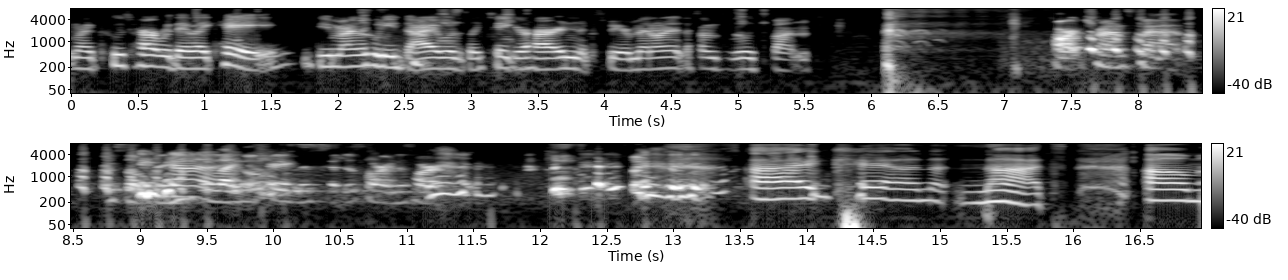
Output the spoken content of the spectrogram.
Like, whose heart were they? Like, hey, do you mind like when you die, we'll just like take your heart and experiment on it? That sounds really fun. Heart transplant or something. Yeah. They're like, okay, let's get this heart in his heart. I cannot. Um,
